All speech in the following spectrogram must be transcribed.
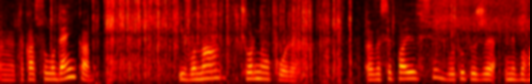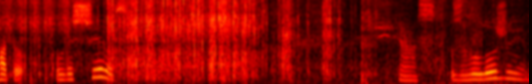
Е, Така солоденька і вона чорного кольору. Е, Висипаю всю, бо тут уже небагато лишилось. Зараз зволожуємо.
